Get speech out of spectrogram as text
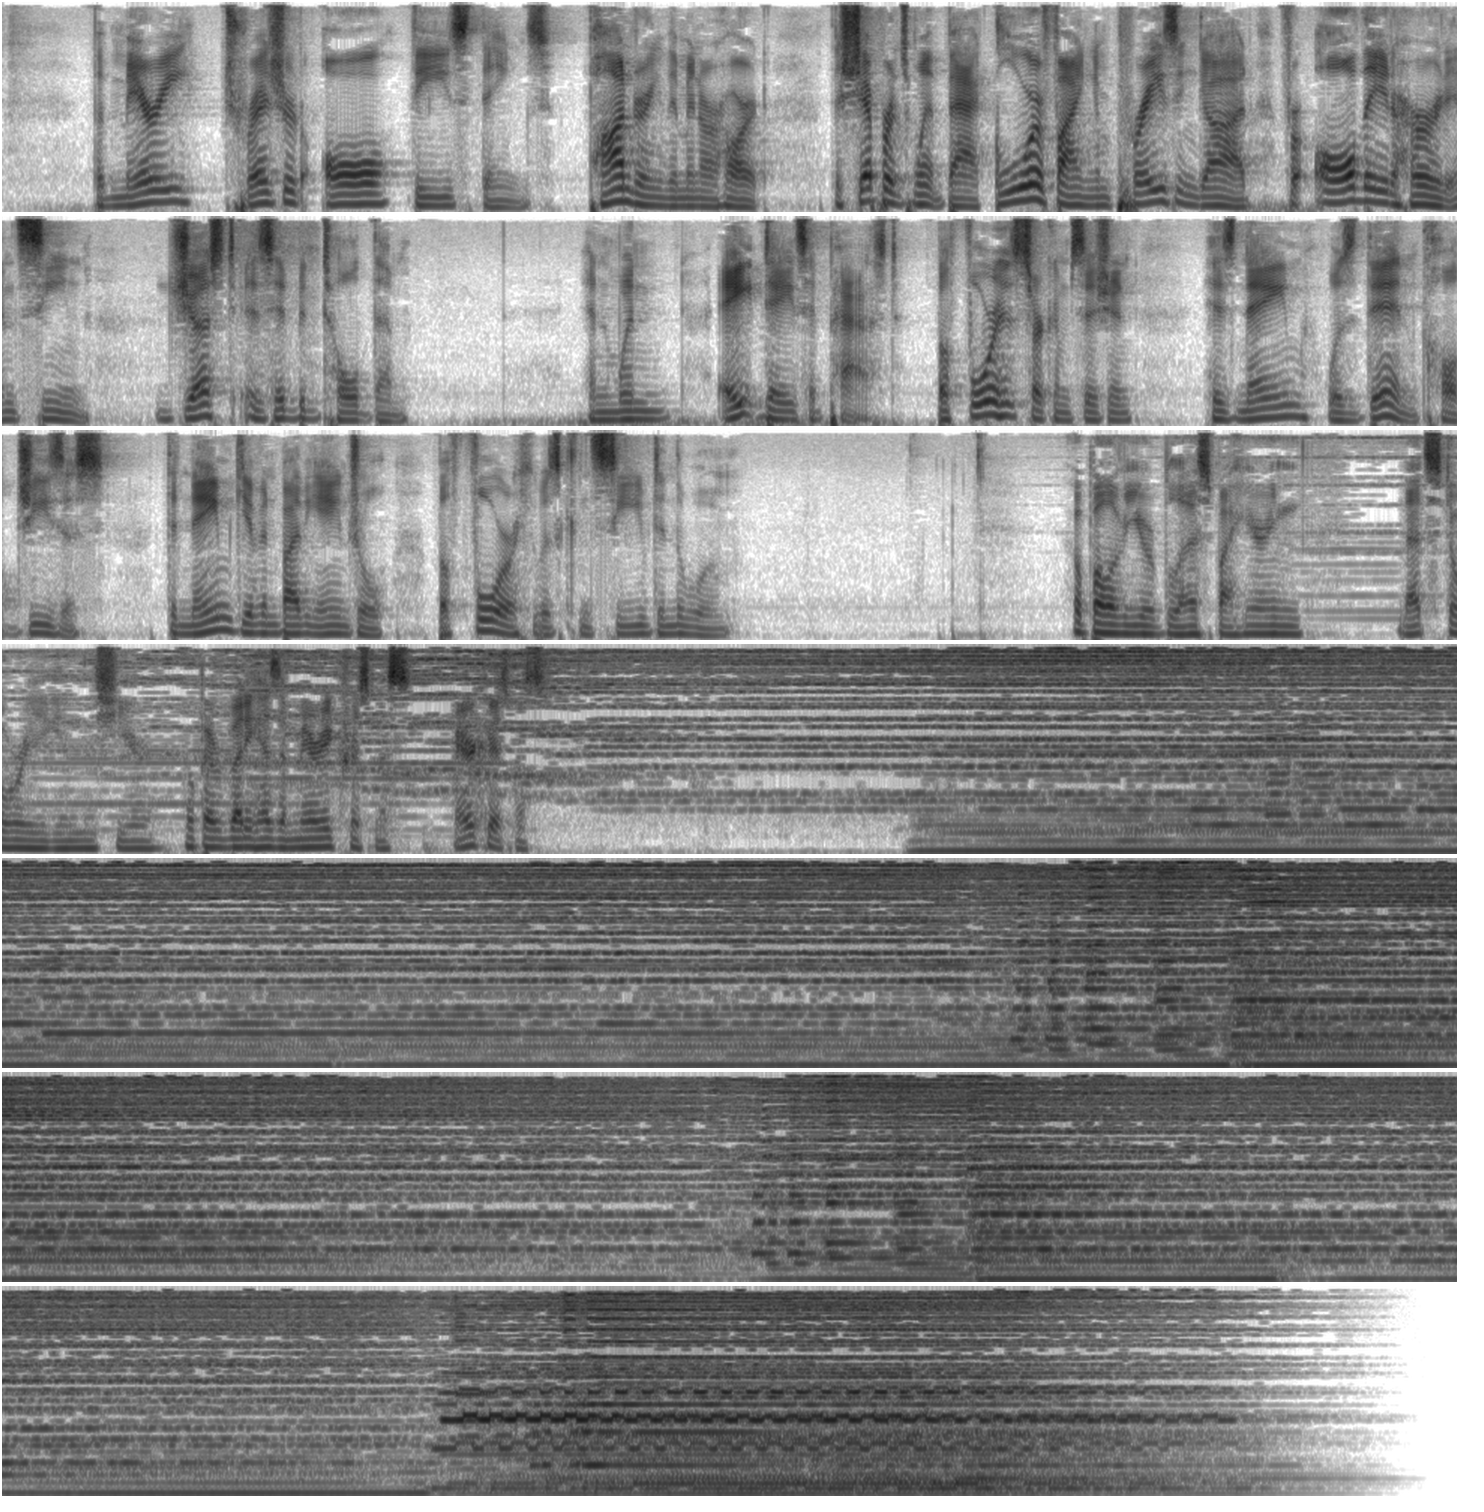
But Mary treasured all these things, pondering them in her heart. The shepherds went back, glorifying and praising God for all they had heard and seen, just as had been told them. And when eight days had passed before his circumcision, his name was then called Jesus, the name given by the angel before he was conceived in the womb. Hope all of you are blessed by hearing that story again this year. Hope everybody has a Merry Christmas. Merry Christmas.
